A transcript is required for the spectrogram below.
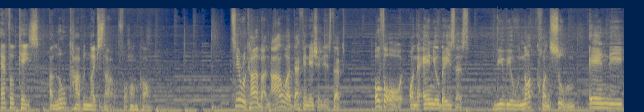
advocates a low carbon lifestyle for Hong Kong. Zero carbon, our definition is that overall, on an annual basis, we will not consume any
